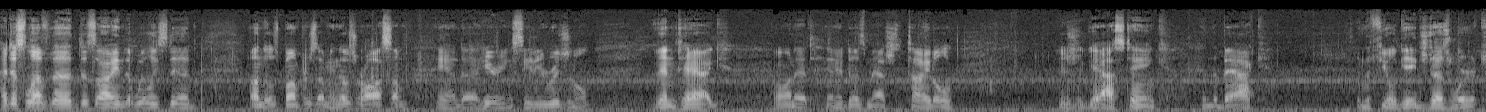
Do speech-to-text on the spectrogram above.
I just love the design that Willys did on those bumpers. I mean, those are awesome. And uh, here you can see the original VIN tag on it, and it does match the title. Here's your gas tank in the back, and the fuel gauge does work.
